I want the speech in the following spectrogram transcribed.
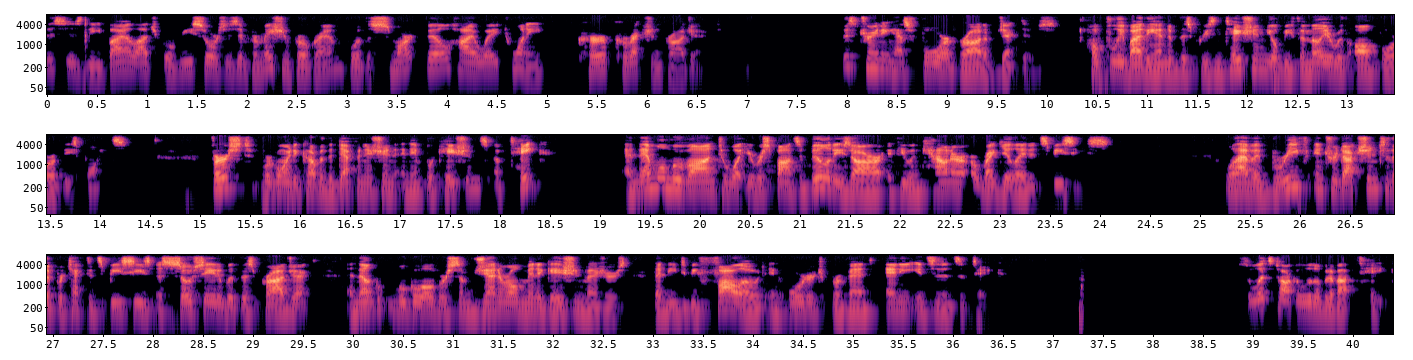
This is the Biological Resources Information Program for the Smartsville Highway 20 Curve Correction Project. This training has four broad objectives. Hopefully by the end of this presentation you'll be familiar with all four of these points. First, we're going to cover the definition and implications of take, and then we'll move on to what your responsibilities are if you encounter a regulated species. We'll have a brief introduction to the protected species associated with this project, and then we'll go over some general mitigation measures that need to be followed in order to prevent any incidents of take. So let's talk a little bit about take.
